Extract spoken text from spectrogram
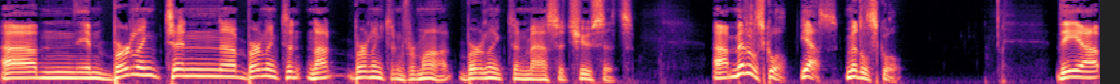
um, in Burlington, uh, Burlington, not Burlington, Vermont, Burlington, Massachusetts. Uh, middle school, yes, middle school. The uh,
